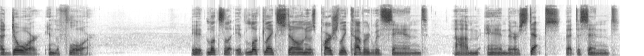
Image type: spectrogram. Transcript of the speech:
a door in the floor. It looks like it looked like stone. It was partially covered with sand, um, and there are steps that descend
